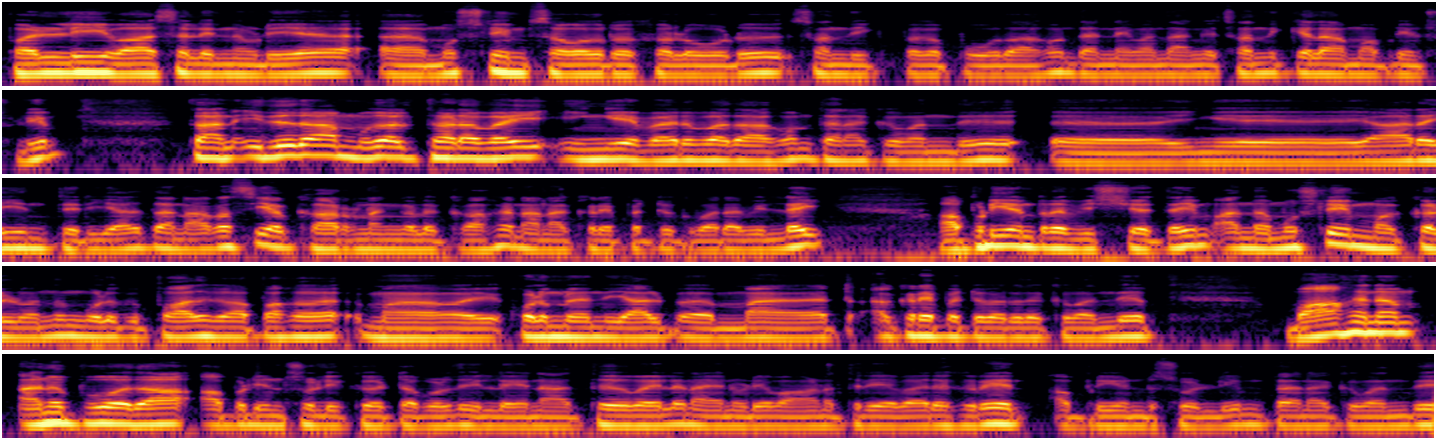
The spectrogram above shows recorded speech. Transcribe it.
பள்ளி வாசலினுடைய முஸ்லீம் சகோதரர்களோடு சந்திப்பக போவதாகவும் தன்னை வந்து அங்கே சந்திக்கலாம் அப்படின்னு சொல்லி தான் இதுதான் முதல் தடவை இங்கே வருவதாகவும் தனக்கு வந்து இங்கே யாரையும் தெரியாது. தான் அரசியல் காரணங்களுக்காக நான் அக்கரைப்பற்றுக்கு வரவில்லை. அப்படி என்ற விஷயத்தையும் அந்த முஸ்லீம் மக்கள் வந்து உங்களுக்கு பாதுகாப்பாக கொழும்புலேருந்து யாழ் ம- அக்கரைப்பட்டு வருவதற்கு வந்து வாகனம் அனுப்புவதா அப்படின்னு சொல்லி கேட்டபொழுது இல்லை நான் தேவையில்லை நான் என்னுடைய வாகனத்திலே வருகிறேன் அப்படி என்று சொல்லியும் தனக்கு வந்து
